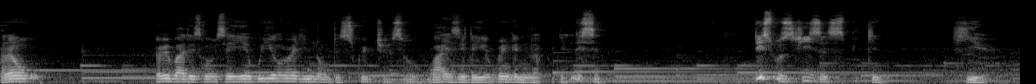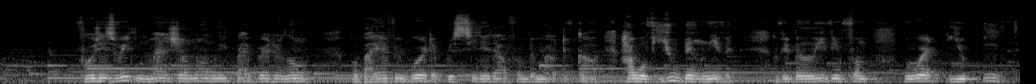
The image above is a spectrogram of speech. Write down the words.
I know Everybody's going to say, Yeah, we already know the scripture, so why is it that you're bringing it up again? Listen, this was Jesus speaking here. For it is written, Man shall not live by bread alone, but by every word that proceeded out from the mouth of God. How have you been living? Have you been living from what you eat?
